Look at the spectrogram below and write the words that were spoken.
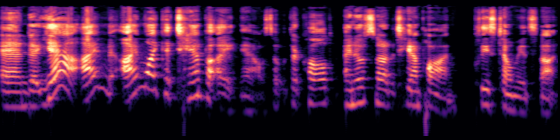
And uh, yeah, I'm I'm like a Tampaite now. Is that what they're called? I know it's not a tampon. Please tell me it's not.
